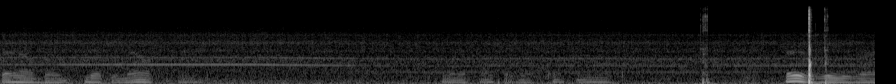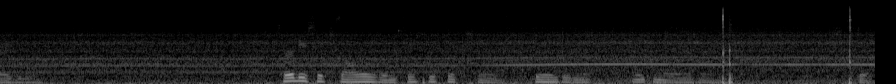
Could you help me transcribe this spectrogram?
They have the Mickey Mouse. I wonder if I should pick them up. There's these right here. Thirty-six dollars and sixty-six cents. Two hundred nineteen dollars. Still.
